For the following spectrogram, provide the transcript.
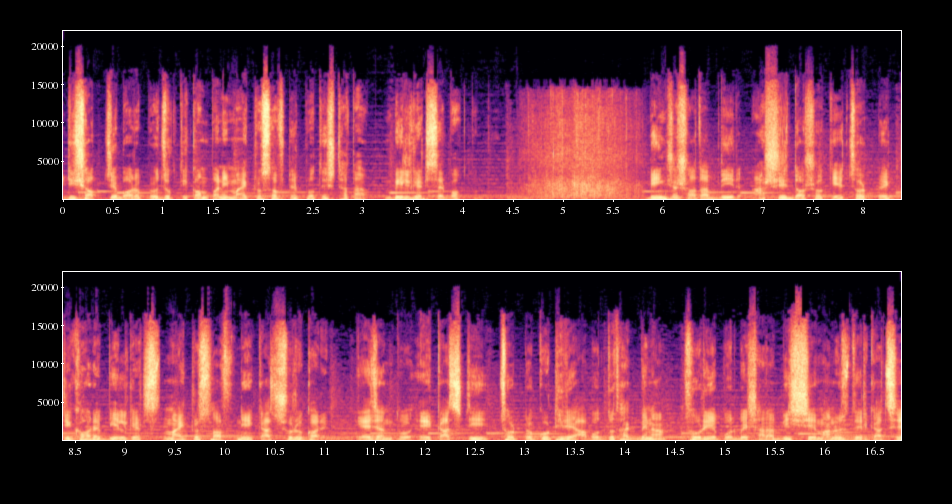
এটি সবচেয়ে বড় প্রযুক্তি কোম্পানি মাইক্রোসফটের প্রতিষ্ঠাতা বিল গেটসের বক্তব্য বিংশ শতাব্দীর আশির দশকে ছোট্ট একটি ঘরে বিল গেটস মাইক্রোসফট নিয়ে কাজ শুরু করেন কে জানতো এই কাজটি ছোট্ট কুঠিরে আবদ্ধ থাকবে না, ছড়িয়ে পড়বে সারা বিশ্বে মানুষদের কাছে,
